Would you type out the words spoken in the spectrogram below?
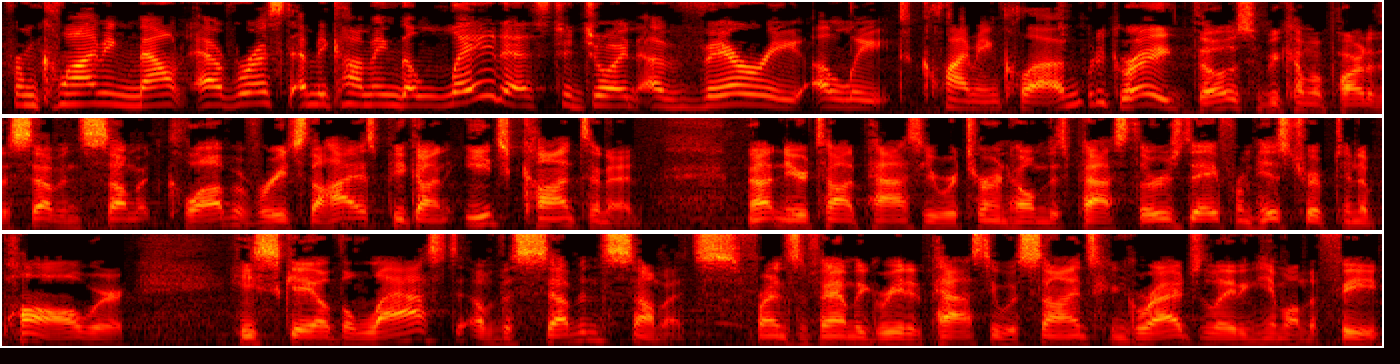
from climbing Mount Everest and becoming the latest to join a very elite climbing club. Pretty great. Those who become a part of the Seven Summit Club have reached the highest peak on each continent. Mountaineer Todd Passey returned home this past Thursday from his trip to Nepal, where he scaled the last of the seven summits. Friends and family greeted Passey with signs congratulating him on the feat.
